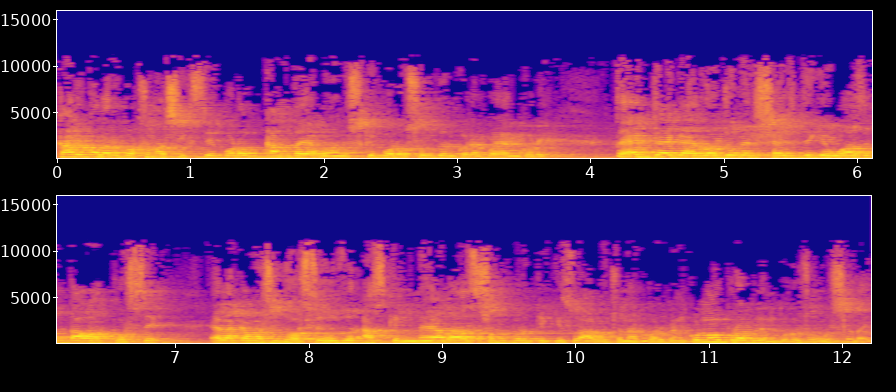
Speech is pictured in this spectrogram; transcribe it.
কারবালার ঘটনা শিখছে, বড় কান্দায়া মানুষকে বড় সুন্দর করে বয়ান করে। তো এক জায়গায় রজবের শেষ দিকে ওয়াজের দাওয়াত করছে। এলাকাবাসী ধরছে, হুজুর, আজকে মেয়ারাজ সম্পর্কে কিছু আলোচনা করবেন। কোনো প্রবলেম কোনো সমস্যা নাই।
